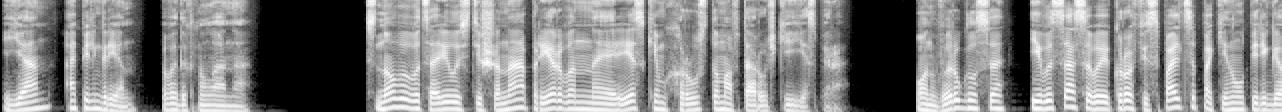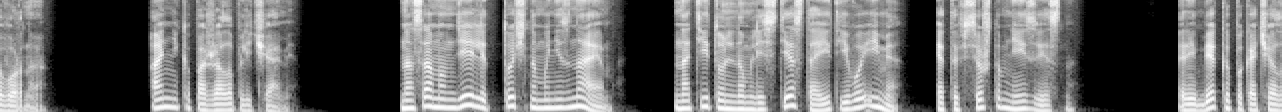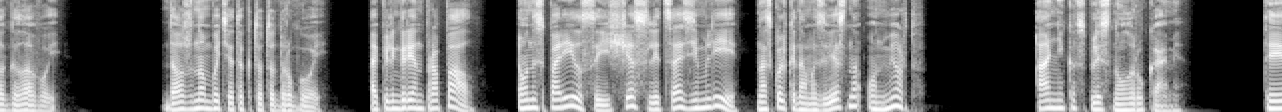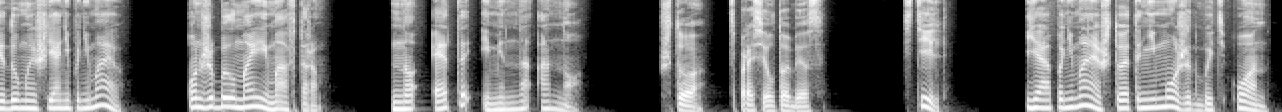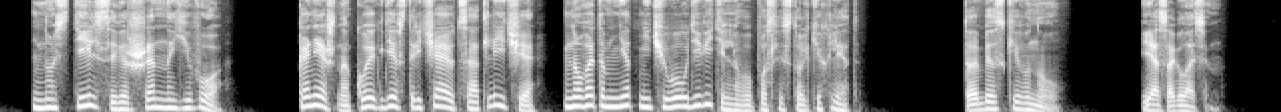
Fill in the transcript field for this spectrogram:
«Ян Апельгрен», — выдохнула она. Снова воцарилась тишина, прерванная резким хрустом авторучки Еспера. Он выругался и, высасывая кровь из пальца, покинул переговорную. Анника пожала плечами. «На самом деле точно мы не знаем, на титульном листе стоит его имя. Это все, что мне известно». Ребекка покачала головой. «Должно быть, это кто-то другой. А Пельгрен пропал. Он испарился, исчез с лица земли. Насколько нам известно, он мертв». Анника всплеснула руками. «Ты думаешь, я не понимаю? Он же был моим автором. Но это именно оно». «Что?» — спросил Тобиас. «Стиль. Я понимаю, что это не может быть он, но стиль совершенно его. Конечно, кое-где встречаются отличия, но в этом нет ничего удивительного после стольких лет». Тобиас кивнул. «Я согласен.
